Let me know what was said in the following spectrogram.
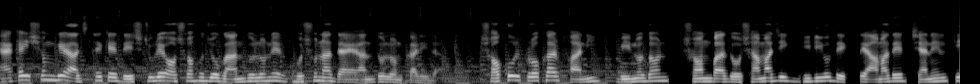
একই সঙ্গে আজ থেকে দেশজুড়ে অসহযোগ আন্দোলনের ঘোষণা দেয় আন্দোলনকারীরা। সকল প্রকার ফানি, বিনোদন, সংবাদ ও সামাজিক ভিডিও দেখতে আমাদের চ্যানেলকে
